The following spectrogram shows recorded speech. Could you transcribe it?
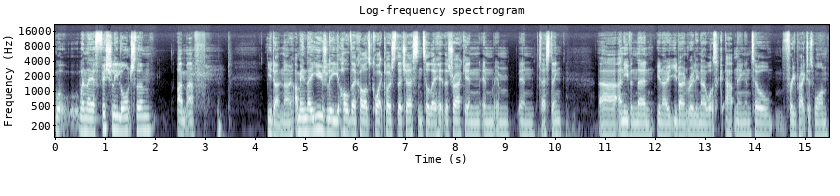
Well, when they officially launch them, I'm. Uh, you don't know. I mean, they usually hold their cards quite close to their chest until they hit the track in in in, in testing, uh, and even then, you know, you don't really know what's happening until free practice one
